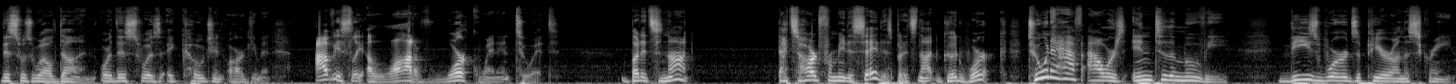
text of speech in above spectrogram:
this was well done or this was a cogent argument. Obviously, a lot of work went into it, but it's not. It's hard for me to say this, but it's not good work. Two and a half hours into the movie, these words appear on the screen.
